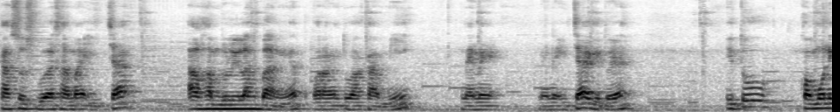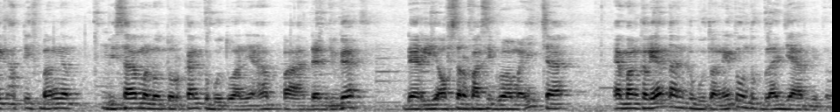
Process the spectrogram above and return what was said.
kasus gua sama Ica alhamdulillah banget orang tua kami nenek nenek Ica gitu ya itu komunikatif banget. Bisa menuturkan kebutuhannya apa. Dan juga dari observasi gua sama Ica emang kelihatan kebutuhannya itu untuk belajar gitu.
